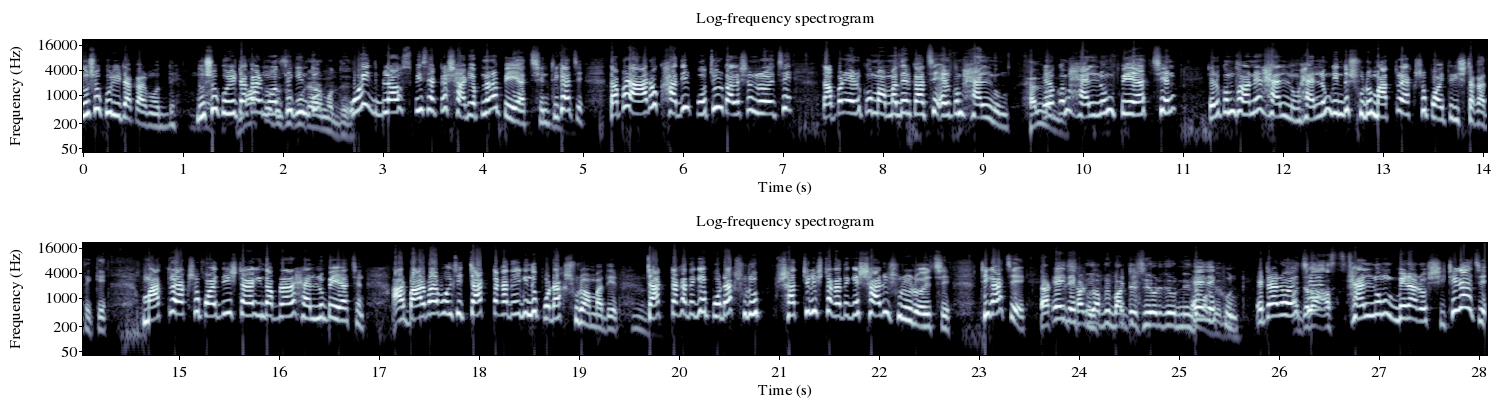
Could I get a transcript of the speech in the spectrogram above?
দুশো কুড়ি টাকার মধ্যে দুশো কুড়ি টাকার মধ্যে কিন্তু। উইথ ব্লাউজ পিস একটা শাড়ি আপনারা পেয়ে যাচ্ছেন ঠিক আছে? তারপরে আরও খাদির প্রচুর কালেকশন রয়েছে। তারপরে এরকম আমাদের কাছে এরকম হ্যান্ডলুম এরকম হ্যান্ডলুম পেয়ে যাচ্ছেন। এরকম ধরনের হ্যান্ডলুম হ্যান্ডলুম কিন্তু শুরু মাত্র একশো পঁয়ত্রিশ টাকা থেকে। মাত্র একশো পঁয়ত্রিশ টাকা কিন্তু আপনারা হ্যান্ডলুম পেয়ে যাচ্ছেন। আর বারবার বলছি চার টাকা থেকে কিন্তু প্রোডাক্ট শুরু আমাদের। চার টাকা থেকে প্রোডাক্ট শুরু সাতচল্লিশ টাকা থেকে শাড়ি শুরু রয়েছে ঠিক আছে? এই দেখুন এই দেখুন এটা রয়েছে হ্যান্ডলুম বেনারসি ঠিক আছে?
